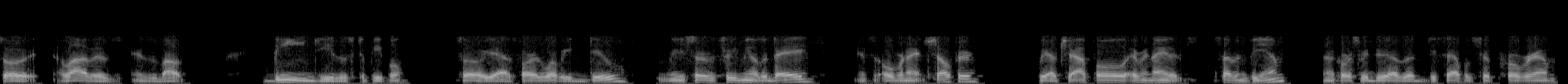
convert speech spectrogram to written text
So a lot of it is, is about being Jesus to people. So yeah, as far as what we do, we serve three meals a day. It's an overnight shelter. We have chapel every night at 7 p.m. And of course, we do have a discipleship program.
